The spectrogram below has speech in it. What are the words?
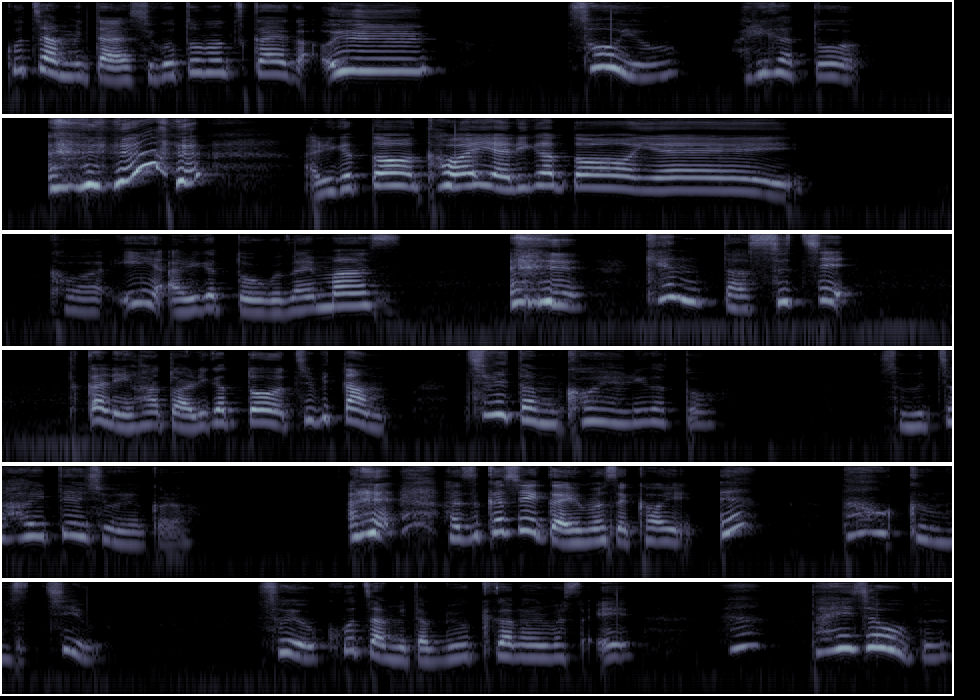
こちゃんみたい仕事の使いがえー、そうよ。ありがとう。ありがとう。かわいいありがとう。イエーイ。かわいいありがとうございます。ケンタスチ。タカリンハートありがとう。ちびたん。ちびたんもかわいいありがとう。そめっちゃハイテンションやから。あれ恥ずかしいから言いません。かわいい。え？なおくんもスチよ。そうよここちゃんみたいな病気が治りました。ええ大丈夫？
